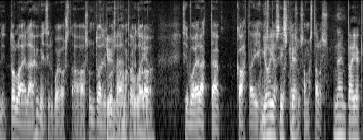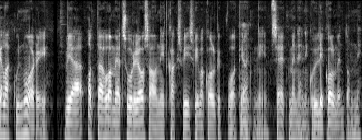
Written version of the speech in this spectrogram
niin tuolla elää hyvin. Sillä voi ostaa asuntoa, sillä voi ostaa Kyllähän omakotitaloa. joo. Sillä voi elättää kahta ihmistä, Joo, ja jos siis ne ke- asuu samassa talossa. Näinpä ja kelaa kuin nuoria. Vielä ottaa huomioon, että suuri osa on niitä 25-30-vuotiaita, mm. niin se, että menee niin kuin yli kolmen tonni,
